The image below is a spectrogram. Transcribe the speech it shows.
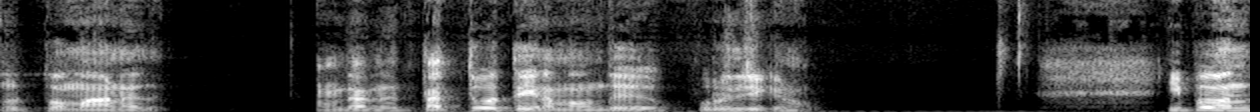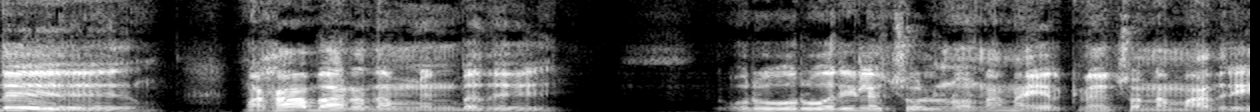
நுட்பமானது. அந்த அந்த தத்துவத்தை நம்ம வந்து புரிஞ்சுக்கணும். இப்போ வந்து மகாபாரதம் என்பது ஒரு ஒரு வரியில் சொல்லணுன்னா நான் ஏற்கனவே சொன்ன மாதிரி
